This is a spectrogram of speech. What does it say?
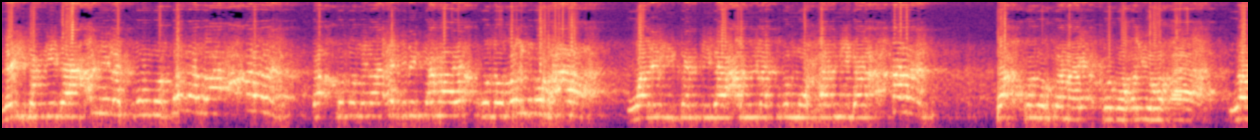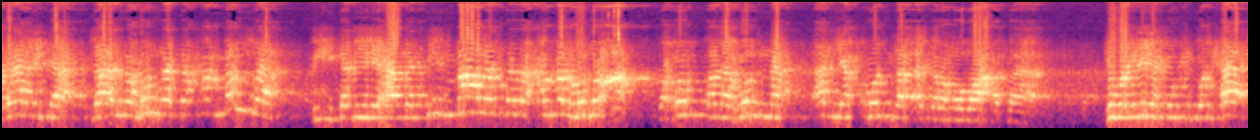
ليست إذا عملت أم سلمة عملا تأخذ من الأجر كما يأخذ غيرها. وليست إذا عملت أم حبيبة عملا تأخذ كما يأخذ غيرها. وذلك لأنهن تحملن في سبيل هذا الدين ما لم تتحمله امرأة فحق لهن أن يأخذن الأجر مضاعفا. جويرية بنت الحارث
